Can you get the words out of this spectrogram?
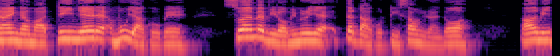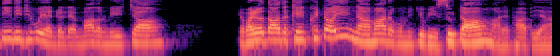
နိုင်ငံမှာတည်မြဲတဲ့အမှုရာကိုပဲစွဲမဲ့ပြီးတော့မိမိတို့ရဲ့အသက်တာကိုတည်ဆောက်နေနိုင်သောသာသမီတည်တည်ဖြစ်ဖို့ရတဲ့လည်းမာသမီအကြောင်းတပါးတို့သားသခင်ခရစ်တော်၏နာမတော်ကိုမြှုပ်ပြီးဆုတောင်းပါတယ်ဖပါဗျာ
